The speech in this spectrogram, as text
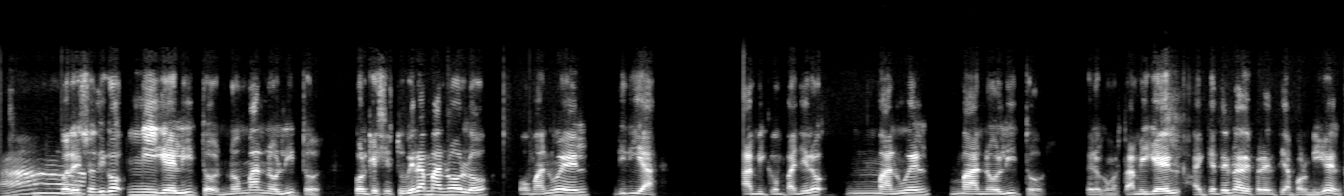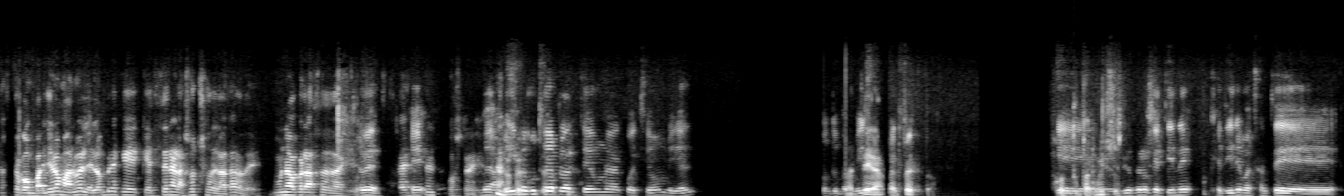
Ah, Por eso digo Miguelitos, no Manolitos. Porque si estuviera Manolo o Manuel, diría a mi compañero Manuel Manolitos. Pero como está Miguel, hay que tener una diferencia por Miguel. nuestro compañero Manuel, el hombre que, que cena a las 8 de la tarde. Un abrazo de aquí. A ver, Eh, eh, a mí me gustaría plantear una cuestión, Miguel. Con tu permiso. Plantea. Perfecto. Con tu permiso. yo creo que tiene, que tiene bastante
